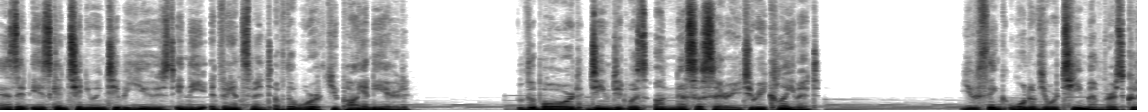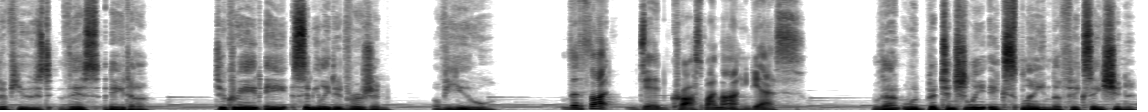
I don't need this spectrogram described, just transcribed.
as it is continuing to be used in the advancement of the work you pioneered, the board deemed it was unnecessary to reclaim it you think one of your team members could have used this data to create a simulated version of you. The thought did cross my mind, yes. That would potentially explain the fixation.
